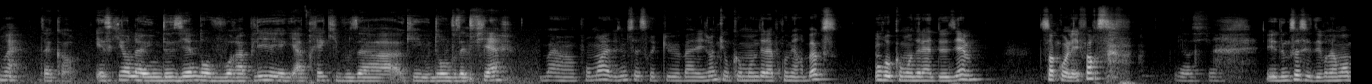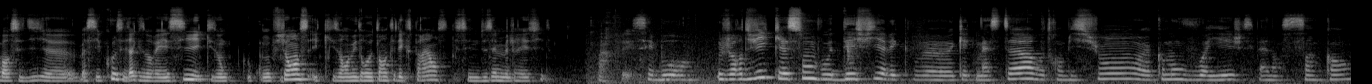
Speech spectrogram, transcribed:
Ouais. D'accord. Est-ce qu'il y en a une deuxième dont vous vous rappelez et après qui vous a, qui, dont vous êtes fier Bah, pour moi, la deuxième, ça serait que bah, les gens qui ont commandé la première box ont recommandé la deuxième, sans qu'on les force. Bien sûr. Et donc ça, c'était vraiment, bah, on s'est dit, euh, bah, c'est cool, c'est-à-dire qu'ils ont réussi et qu'ils ont confiance et qu'ils ont envie de retenter l'expérience. C'est une deuxième belle réussite. Parfait. C'est beau. hein. Aujourd'hui, quels sont vos défis avec euh, Cake Master, votre ambition euh, Comment vous voyez, je sais pas, dans 5 ans?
